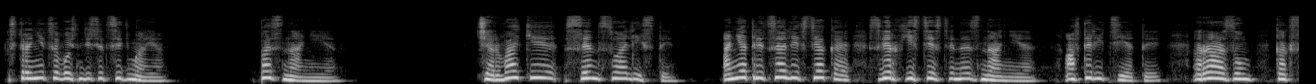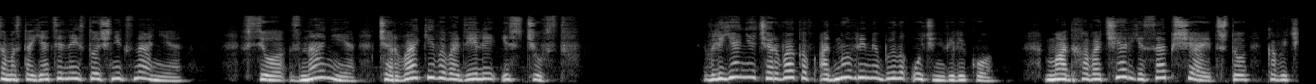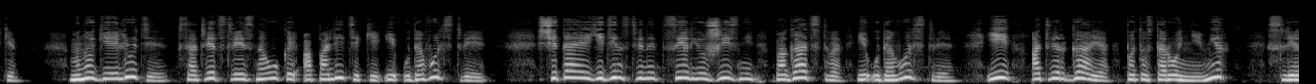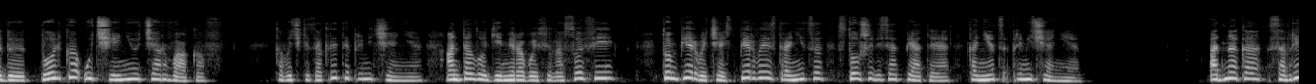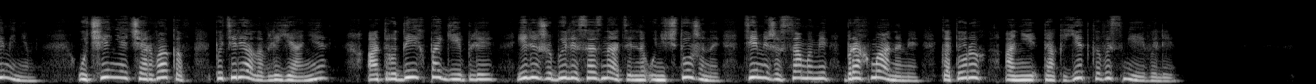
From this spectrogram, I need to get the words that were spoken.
Страница 87. Познание. Черваки — сенсуалисты. Они отрицали всякое сверхъестественное знание, авторитеты, разум как самостоятельный источник знания. Все знание чарваки выводили из чувств. Влияние чарваков одно время было очень велико. Мадхавачарья сообщает, что, кавычки, «многие люди, в соответствии с наукой о политике и удовольствии, считая единственной целью жизни богатство и удовольствие и отвергая потусторонний мир, следуют только учению чарваков. Кавычки закрыты, примечания. Антология мировой философии, том 1, часть 1, страница 165, конец примечания. Однако со временем учение чарваков потеряло влияние, а труды их погибли или же были сознательно уничтожены теми же самыми брахманами, которых они так едко высмеивали.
